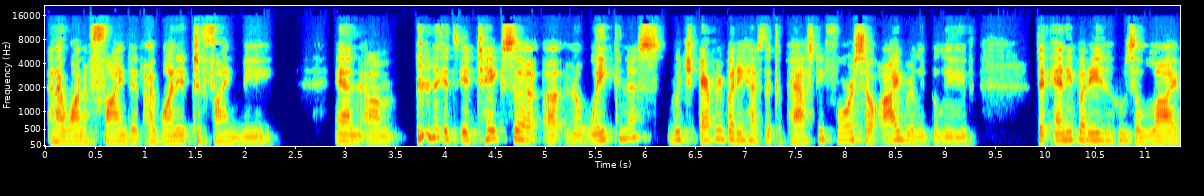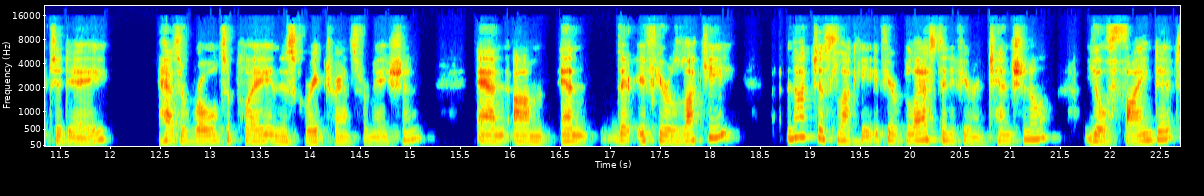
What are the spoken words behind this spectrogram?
and i want to find it i want it to find me and um, it, it takes a, a, an awakeness which everybody has the capacity for. So i really believe that anybody who's alive today has a role to play in this great transformation. And um, and there, if you're lucky not just lucky if you're blessed and if you're intentional you'll find it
